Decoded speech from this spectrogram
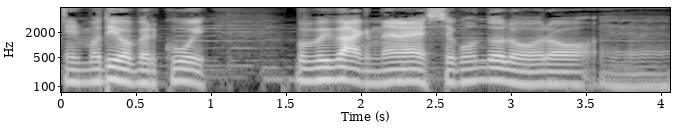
Il motivo per cui Bobby Wagner è secondo loro eh,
